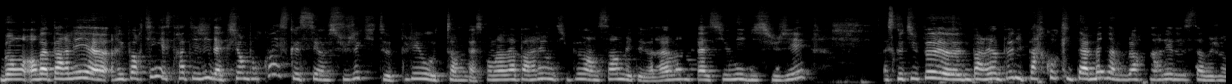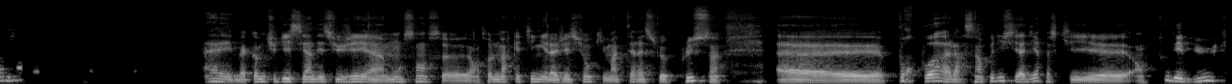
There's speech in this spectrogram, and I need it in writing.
Bon, on va parler euh, reporting et stratégie d'action. Pourquoi est-ce que c'est un sujet qui te plaît autant? Parce qu'on en a parlé un petit peu ensemble et tu es vraiment passionné du sujet. Est-ce que tu peux euh, nous parler un peu du parcours qui t'amène à vouloir parler de ça aujourd'hui? Bah, comme tu dis, c'est un des sujets, à mon sens, euh, entre le marketing et la gestion qui m'intéresse le plus. Euh, pourquoi? Alors, c'est un peu difficile à dire parce qu'en tout début,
